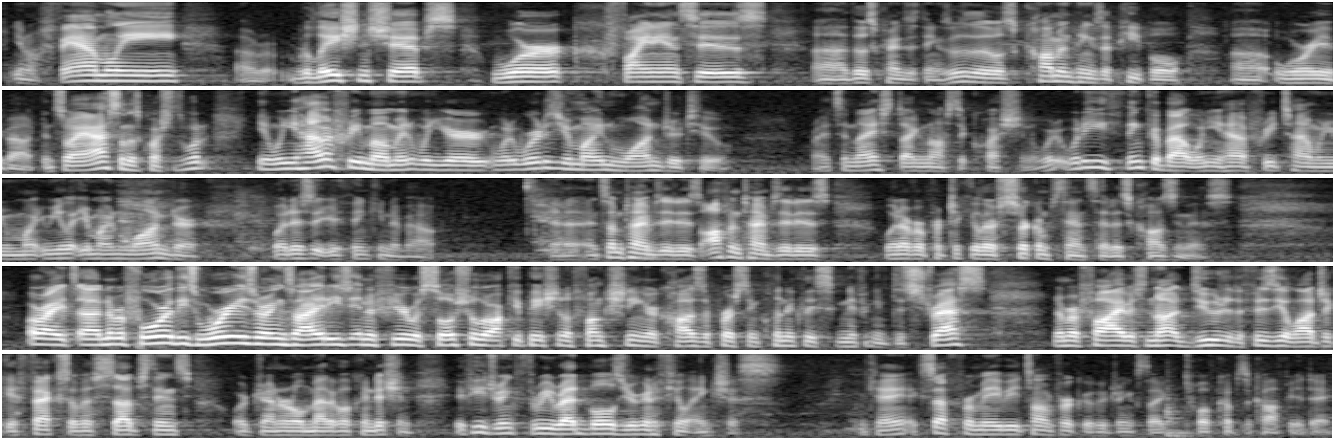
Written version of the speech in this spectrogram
you know, family, uh, relationships, work, finances, uh, those kinds of things. Those are those common things that people uh, worry about. And so I ask them those questions. What, you know, when you have a free moment, when you're, where does your mind wander to? Right? It's a nice diagnostic question. What, what do you think about when you have free time, when you, when you let your mind wander? What is it you're thinking about? Uh, and sometimes it is, oftentimes it is whatever particular circumstance that is causing this. All right, uh, number four, these worries or anxieties interfere with social or occupational functioning or cause a person clinically significant distress. Number five, it's not due to the physiologic effects of a substance or general medical condition. If you drink three Red Bulls, you're going to feel anxious, okay? Except for maybe Tom Furka, who drinks like 12 cups of coffee a day.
